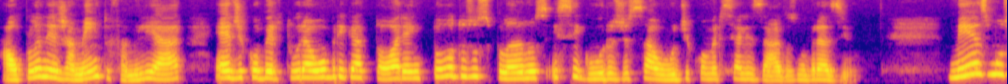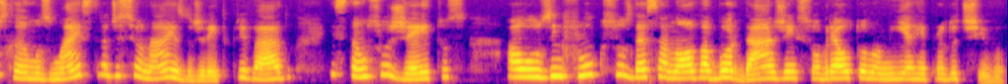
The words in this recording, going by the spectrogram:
ao planejamento familiar é de cobertura obrigatória em todos os planos e seguros de saúde comercializados no Brasil. Mesmo os ramos mais tradicionais do direito privado estão sujeitos aos influxos dessa nova abordagem sobre a autonomia reprodutiva.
